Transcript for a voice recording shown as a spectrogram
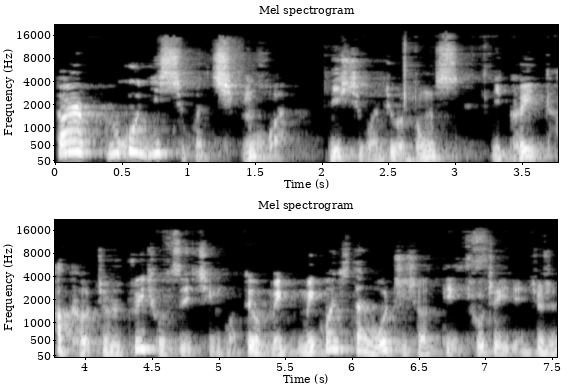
当然，如果你喜欢情怀。你喜欢这个东西，你可以大可就是追求自己情怀，对吧？没没关系，但是我只是要点出这一点，就是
